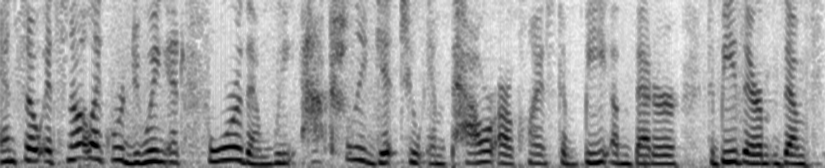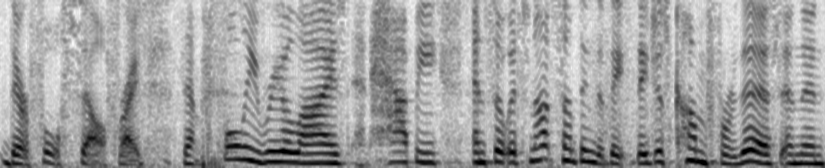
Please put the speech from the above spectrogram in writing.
And so it's not like we're doing it for them. We actually get to empower our clients to be a better, to be their them their full self, right? Them fully realized and happy. And so it's not something that they, they just come for this and then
